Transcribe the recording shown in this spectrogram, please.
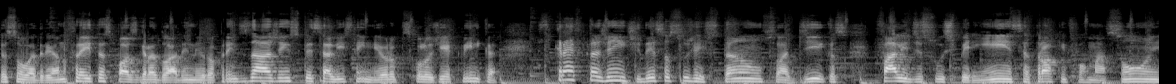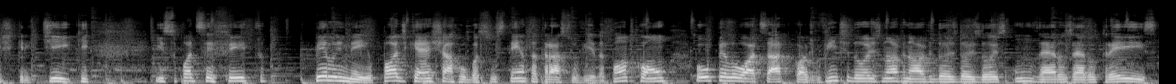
Eu sou Adriano Freitas, pós-graduado em neuroaprendizagem, especialista em neuropsicologia clínica escreve pra gente, dê sua sugestão, sua dicas, fale de sua experiência, troque informações, critique. Isso pode ser feito pelo e-mail podcast@sustenta-vida.com ou pelo WhatsApp código 22 1003.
